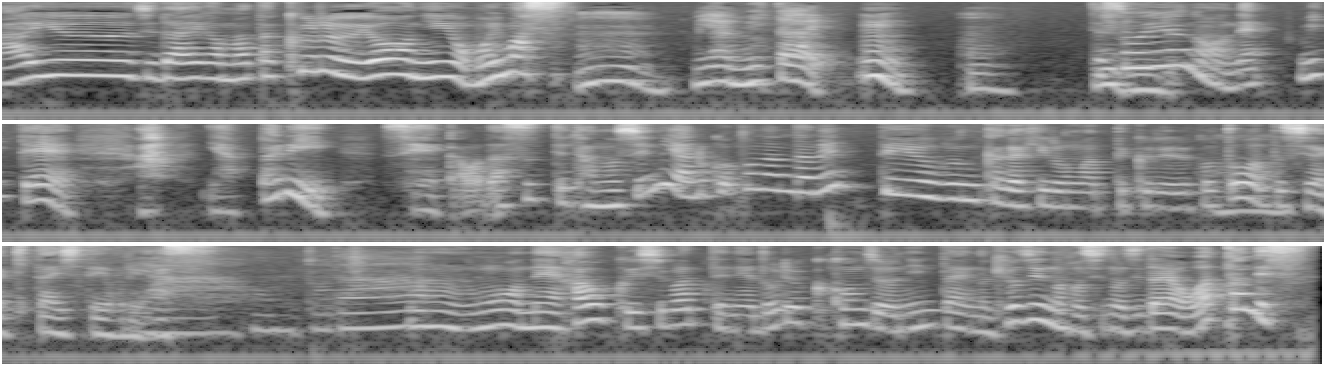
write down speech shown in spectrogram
ああいう時代がまた来るように思います。ん、うん、いや見たい、うん。うん、でそういうののをね見てあやっぱり成果を出すって楽しんでやることなんだねっていう文化が広まってくれることをうん。私は期待しております、ー本当だ、うん。もうね歯を食いしばってね努力根性忍耐の巨人の星の時代は終わったんです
